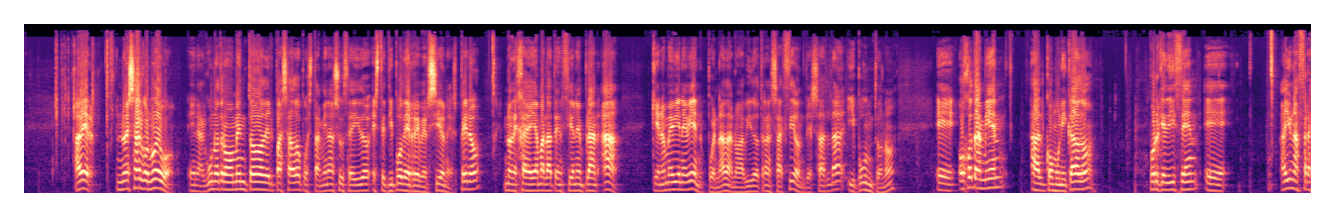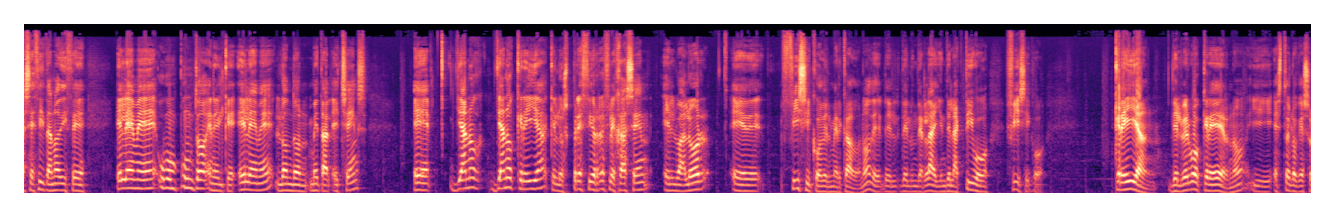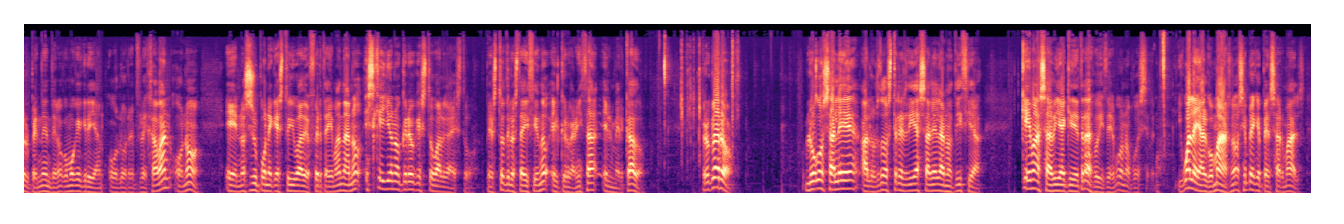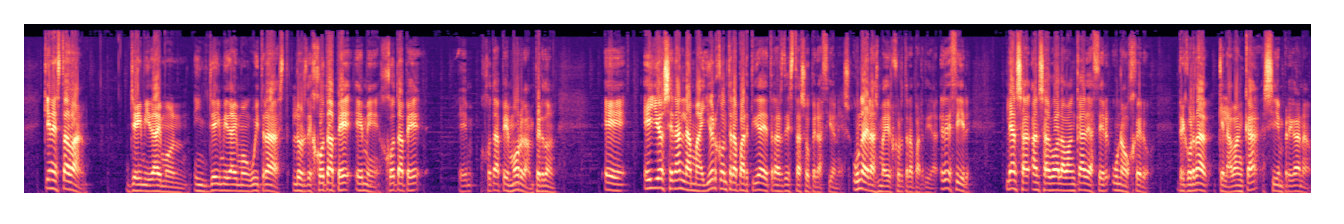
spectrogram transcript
A ver, no es algo nuevo. En algún otro momento del pasado, pues también han sucedido este tipo de reversiones. Pero no deja de llamar la atención en plan, ah, que no me viene bien. Pues nada, no ha habido transacción de salda y punto, ¿no? Eh, ojo también al comunicado, porque dicen, eh, hay una frasecita, ¿no? Dice, LM, hubo un punto en el que LM, London Metal Exchange, eh, ya, no, ya no creía que los precios reflejasen el valor físico del mercado, ¿no? del underlying, del activo físico. Creían, del verbo creer, ¿no? Y esto es lo que es sorprendente, ¿no? ¿Cómo que creían? O lo reflejaban o no. Eh, no se supone que esto iba de oferta y demanda, no, es que yo no creo que esto valga esto. Pero esto te lo está diciendo el que organiza el mercado. Pero claro, luego sale, a los dos, tres días sale la noticia. ¿Qué más había aquí detrás? Pues dices, bueno, pues igual hay algo más, ¿no? Siempre hay que pensar más. ¿Quién estaban? Jamie Dimon, in Jamie Dimon We Trust, los de JPM, JP, JP Morgan, perdón. Eh, ellos eran la mayor contrapartida detrás de estas operaciones, una de las mayores contrapartidas. Es decir, le han, salvado a la banca de hacer un agujero. Recordad que la banca siempre gana.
